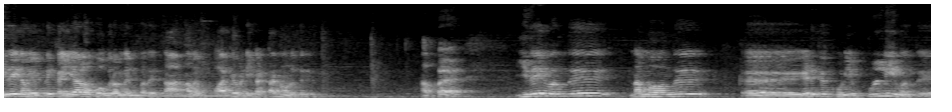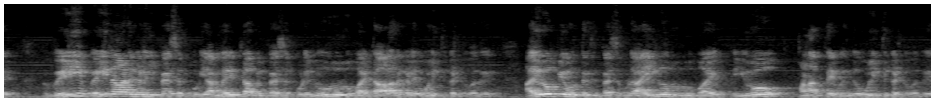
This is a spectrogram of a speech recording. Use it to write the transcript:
இதை நம்ம எப்படி கையாள போகிறோம் என்பதை தான் நம்ம பார்க்க வேண்டிய கட்டாயம் நம்மளுக்கு இருக்கு அப்ப இதை வந்து நம்ம வந்து எடுக்கக்கூடிய புள்ளி வந்து வெளி வெளிநாடுகளில் பேசக்கூடிய அமெரிக்காவில் பேசக்கூடிய நூறு ரூபாய் டாலர்களை ஒழித்து கட்டுவது ஐரோப்பிய ஒன்றியத்தில் பேசக்கூடிய ஐநூறு ரூபாய் யூரோ பணத்தை வந்து ஒழித்து கட்டுவது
